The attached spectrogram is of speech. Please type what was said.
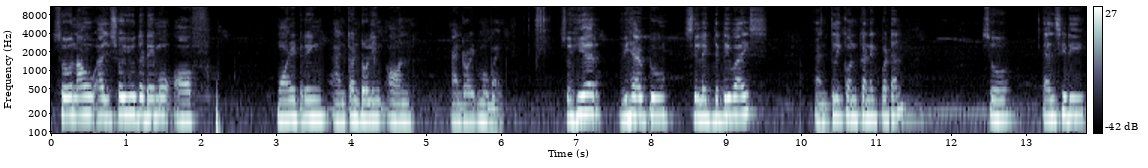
So now I'll show you the demo of monitoring and controlling on Android mobile. So here we have to select the device and click on connect button. So LCD,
